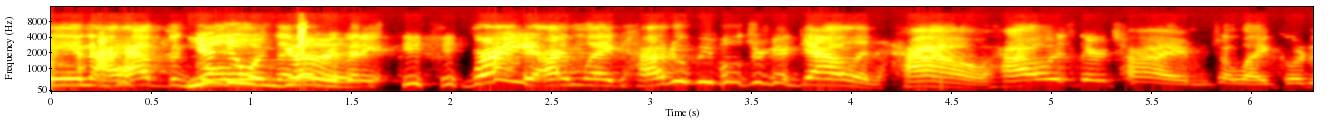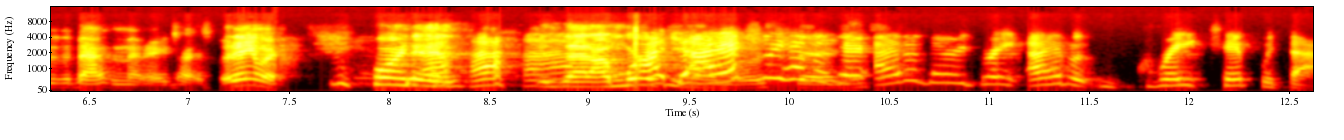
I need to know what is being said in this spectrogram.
mean? I have the You're doing good. everybody, right? I'm like, how do people drink a gallon? How? How is there time to like go to the bathroom that many times? But anyway, point is, is that I'm working. I, I actually have things. a very, I have a very great, I have a great tip with that.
